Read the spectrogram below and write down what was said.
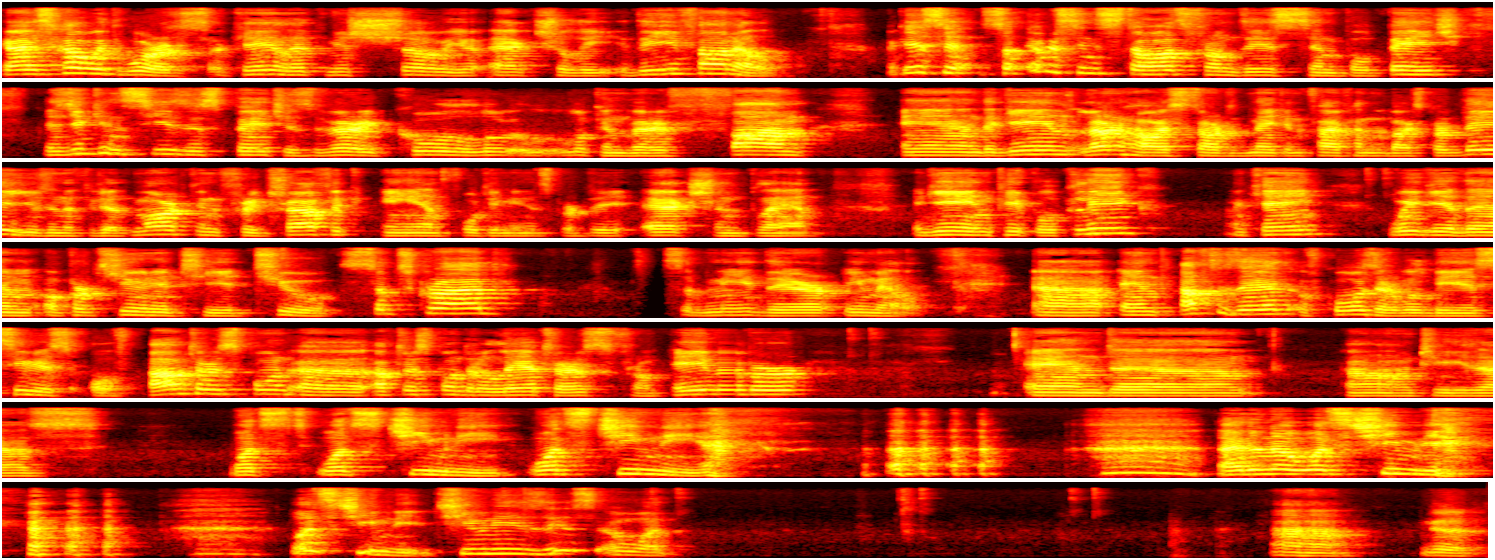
Guys, how it works? Okay, let me show you actually the funnel. Okay, so, so everything starts from this simple page. As you can see, this page is very cool, looking very fun. And again, learn how I started making 500 bucks per day using affiliate marketing, free traffic, and 40 minutes per day action plan. Again, people click, okay? We give them opportunity to subscribe, submit their email. Uh, and after that, of course, there will be a series of autorespond, uh, letters from Aweber. And, uh, oh, Jesus, what's, what's chimney? What's chimney? I don't know what's chimney. what's chimney? Chimney is this or what? Uh-huh, good.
